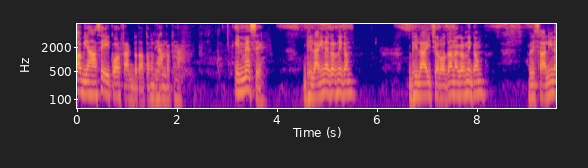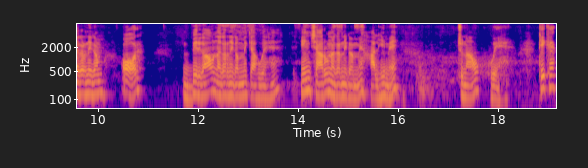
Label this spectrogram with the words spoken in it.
अब यहाँ से एक और फैक्ट बताता हूँ, ध्यान रखना। इनमें से भिलाई नगर निगम, भिलाई चरौदा नगर निगम, रिसाली नगर निगम और बिरगांव नगर निगम में क्या हुए हैं? इन चारों नगर निगम में हाल ही में चुनाव हुए हैं। ठीक है?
